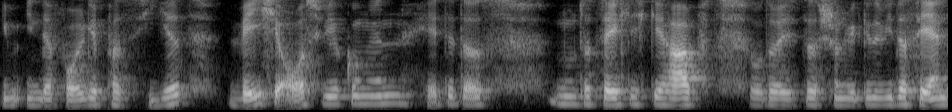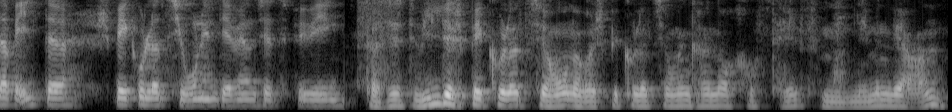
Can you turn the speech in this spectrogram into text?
in der Folge passiert. Welche Auswirkungen hätte das nun tatsächlich gehabt oder ist das schon wieder sehr in der Welt der Spekulation, in der wir uns jetzt bewegen? Das ist wilde Spekulation, aber Spekulationen können auch oft helfen. Nehmen wir an,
